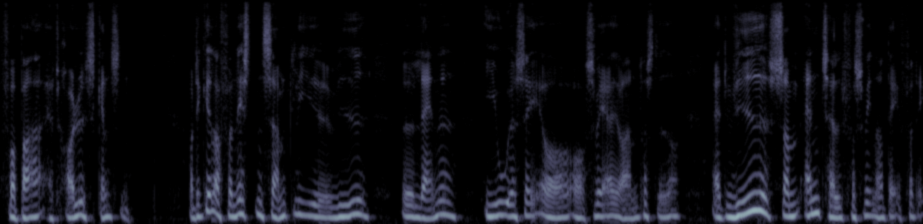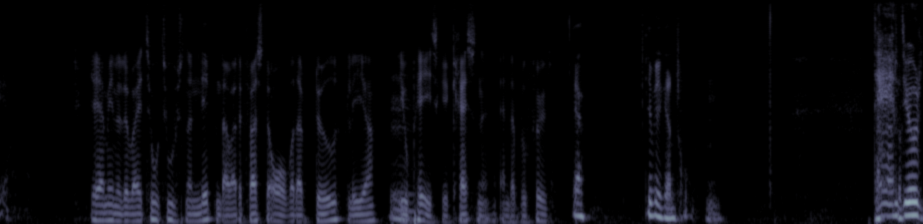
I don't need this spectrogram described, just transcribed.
for bare at holde skansen. Og det gælder for næsten samtlige øh, hvide øh, lande i USA og, og Sverige og andre steder, at hvide som antal forsvinder dag for dag. Ja, jeg mener, det var i 2019, der var det første år, hvor der døde flere Mm. mm. europæiske kristne, end der blev født. Det vil jeg gerne tro. Damn, Så- dude.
